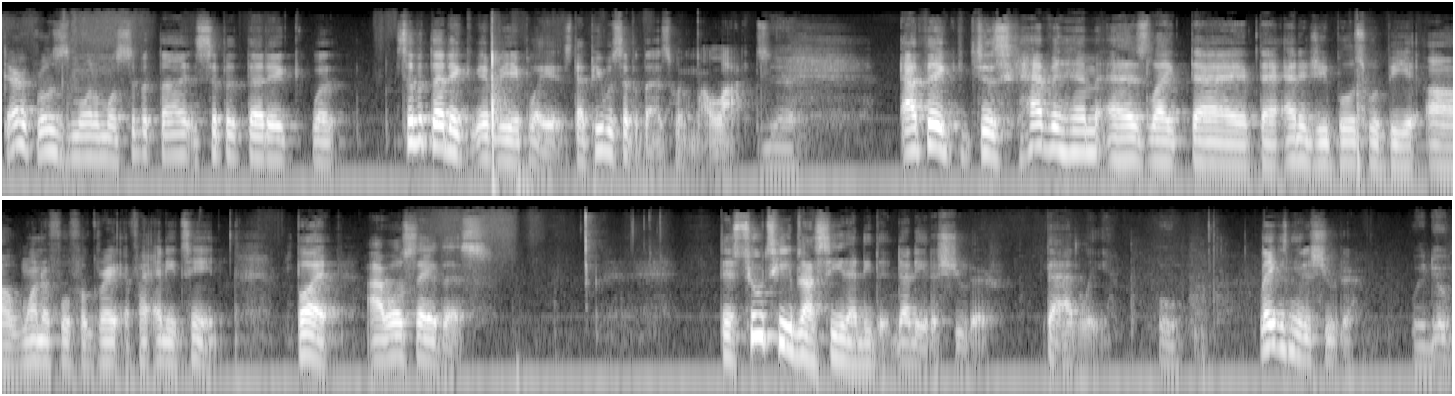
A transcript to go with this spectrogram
Derrick Rose is one of the most sympathetic, sympathetic, well, sympathetic NBA players that people sympathize with him a lot. Yeah. I think just having him as like that that energy boost would be uh wonderful for great for any team. But I will say this: there's two teams I see that need that need a shooter badly. Who? Lakers need a shooter. We do.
